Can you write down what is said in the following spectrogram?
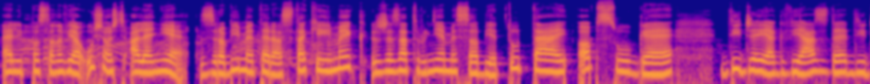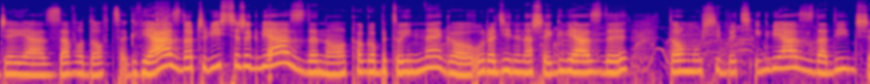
Eli postanowiła usiąść, ale nie. Zrobimy teraz takiej myk, że zatrudniemy sobie tutaj obsługę DJ-a gwiazdę, DJ-a zawodowca. Gwiazdę, oczywiście, że gwiazdę, no kogo by tu innego. Urodziny naszej gwiazdy, to musi być i gwiazda, DJ.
